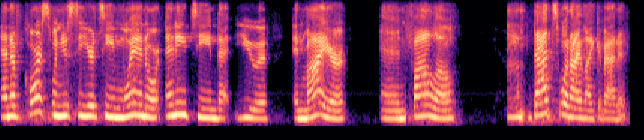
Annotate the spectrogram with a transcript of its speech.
and of course, when you see your team win or any team that you admire and follow, um, that's what I like about it.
